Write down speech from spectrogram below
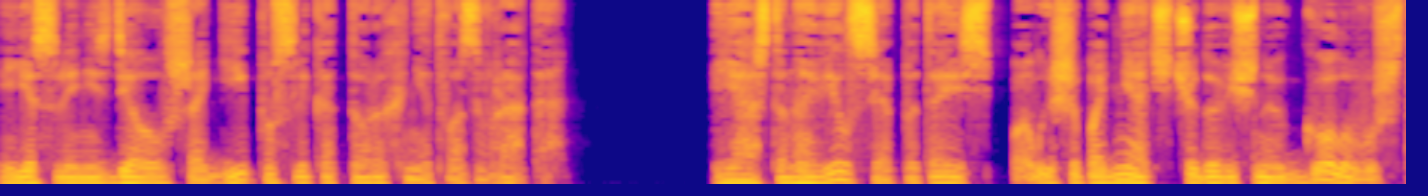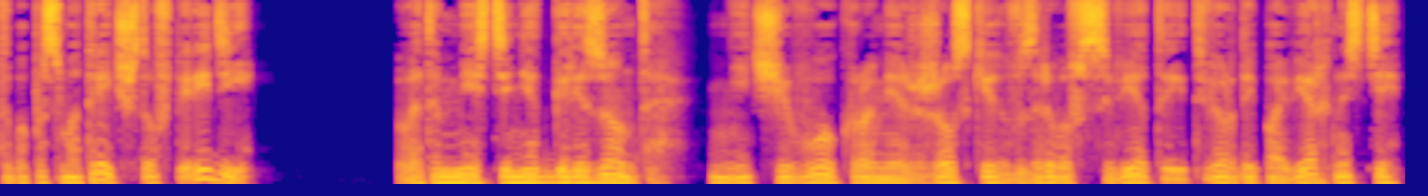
если не сделал шаги, после которых нет возврата. Я остановился, пытаясь повыше поднять чудовищную голову, чтобы посмотреть, что впереди. В этом месте нет горизонта, ничего, кроме жестких взрывов света и твердой поверхности,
